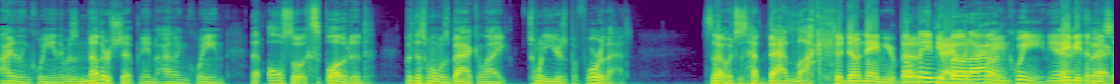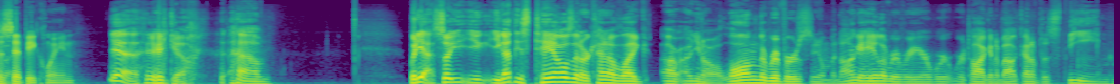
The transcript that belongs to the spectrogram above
Island Queen. There was another ship named Island Queen that also exploded, but this one was back like 20 years before that. So it just had bad luck. So don't name your boat. Don't name your boat Island Island Queen. Yeah, Maybe the exactly. Mississippi Queen. Yeah, there you go. Um, but yeah, so you you got these tales that are kind of like uh, you know along the rivers, you know Monongahela River here. We're we're talking about kind of this theme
